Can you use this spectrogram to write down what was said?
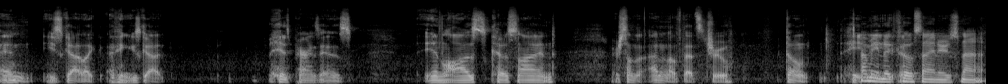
and he's got like I think he's got his parents and his in-laws co-signed or something. I don't know if that's true. Don't hate. I me, mean, a Ethan. cosigner's not.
